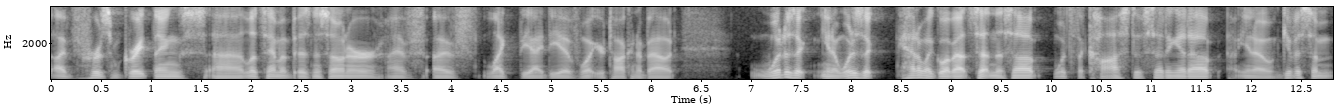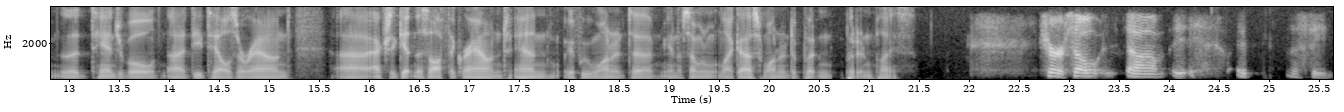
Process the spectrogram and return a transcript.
I've heard some great things. Uh, let's say I'm a business owner. I've I've liked the idea of what you're talking about. What is it? You know, what is it? How do I go about setting this up? What's the cost of setting it up? You know, give us some the tangible uh, details around uh, actually getting this off the ground. And if we wanted to, you know, someone like us wanted to put in, put it in place. Sure. So um, it, it, let's see.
